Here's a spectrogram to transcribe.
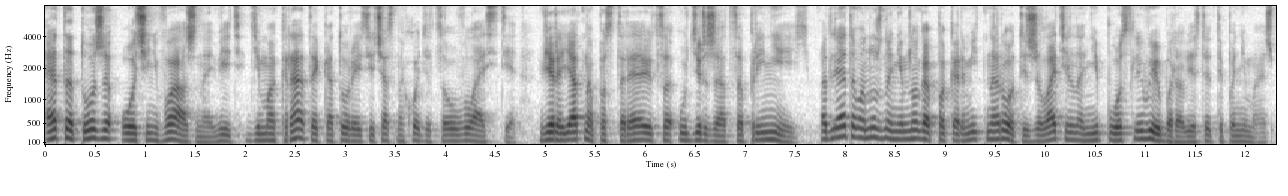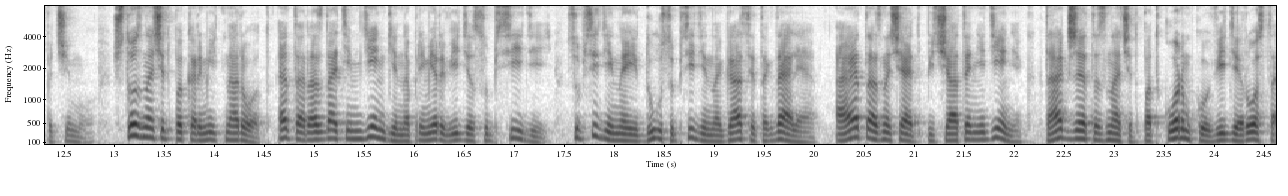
Это тоже очень важно, ведь демократы, которые сейчас находятся у власти, вероятно постараются удержаться при ней. А для этого нужно немного покормить народ и желательно не после выборов, если ты понимаешь почему. Что значит покормить народ? Это раздать им деньги, например, в виде субсидий. Субсидий на еду, субсидий на газ и так далее. А это означает печатание денег. Также это значит подкормку в виде роста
